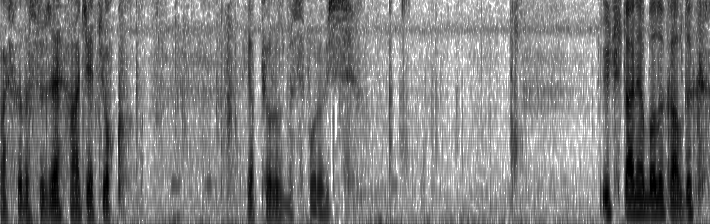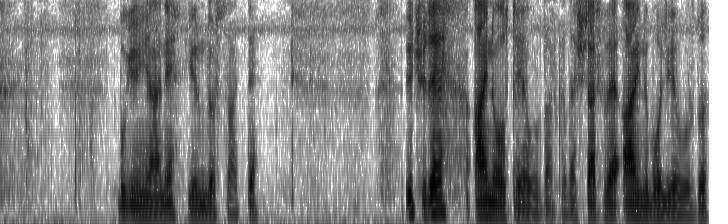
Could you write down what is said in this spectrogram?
Başka da söze hacet yok. Yapıyoruz bu sporu biz. Üç tane balık aldık. Bugün yani 24 saatte. Üçü de aynı oltaya vurdu arkadaşlar ve aynı bolye vurdu.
